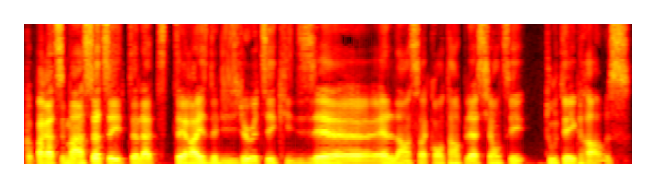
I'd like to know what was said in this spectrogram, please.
comparativement à ça, tu t'as la petite Thérèse de Lisieux, tu sais, qui disait, euh, elle, dans sa contemplation, tu sais, tout est grâce.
